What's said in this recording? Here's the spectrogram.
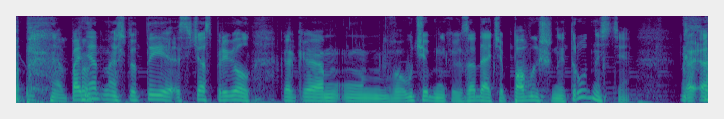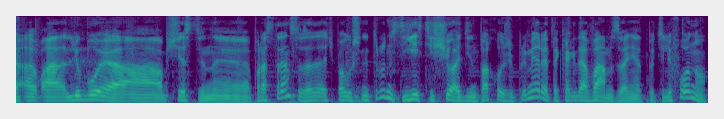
Понятно, что ты сейчас привел, как эм, в учебниках, задача повышенной трудности. Э, э, А любое а, общественное пространство, задача повышенной трудности. Есть еще один похожий пример. Это когда вам звонят по телефону.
